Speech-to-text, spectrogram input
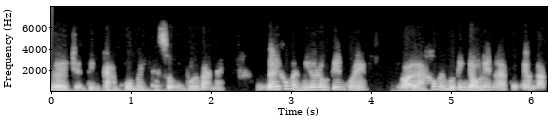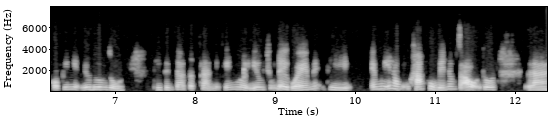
về chuyện tình cảm của mình thật sự với bạn này. Đây không phải người yêu đầu tiên của em gọi là không phải mối tình đầu nên là cũng em đã có kinh nghiệm yêu đương rồi thì thực ra tất cả những cái người yêu trước đây của em ấy thì em nghĩ nó cũng khá phổ biến trong xã hội thôi là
